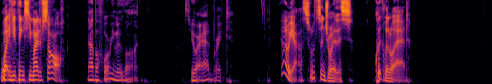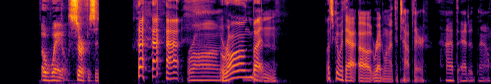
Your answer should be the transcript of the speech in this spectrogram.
what Yeah. he thinks he might have saw. Now, before we move on, let's do our ad break. Oh yeah, so let's enjoy this quick little ad. A whale surfaces. Wrong. Wrong button. Let's go with that uh, red one at the top there. I have to edit now.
